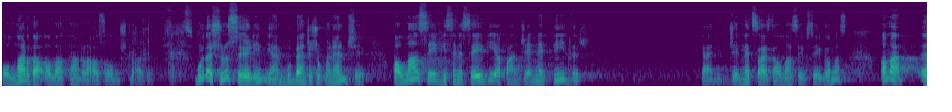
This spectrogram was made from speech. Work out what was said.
onlar da Allah'tan razı olmuşlardı. Burada şunu söyleyeyim, yani bu bence çok önemli bir şey. Allah'ın sevgisini sevgi yapan cennet değildir. Yani cennet sayesinde Allah'ın sevgisi sevgi olmaz. Ama eee,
